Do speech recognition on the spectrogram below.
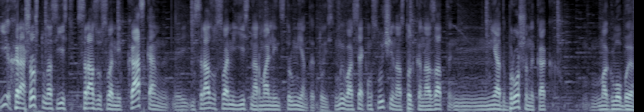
И хорошо, что у нас есть сразу с вами каска, и сразу с вами есть нормальные инструменты. То есть мы, во всяком случае, настолько назад не отброшены, как могло бы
